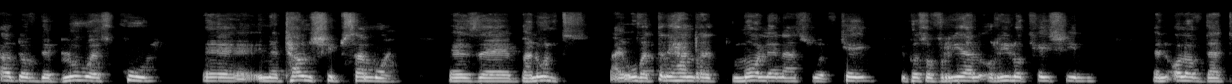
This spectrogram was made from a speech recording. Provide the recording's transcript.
out of the blue a school in a township somewhere has ballooned by over 300 more learners who have came because of real relocation and all of that.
